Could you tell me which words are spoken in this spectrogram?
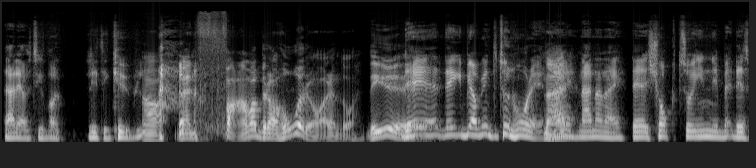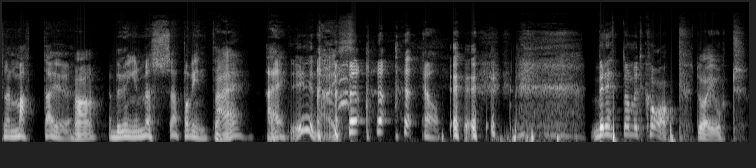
Det hade jag tyckt var lite kul. ja. Men fan vad bra hår du har ändå. Det är ju... Det, det, jag blir inte tunnhårig. Nej. Nej. nej, nej, nej. Det är tjockt så in i... Det är som en matta ju. Ja. Jag behöver ingen mössa på vintern. Nej, Nej. det är nice. Ja. Berätta om ett kap du har gjort.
